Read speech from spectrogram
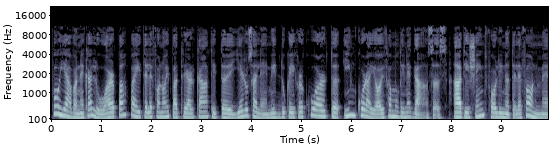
Po javën e kaluar, Papa i telefonoi patriarkatit të Jerusalemit duke i kërkuar të inkurajojë famullinë e Gazës. Ati i Shenjtë foli në telefon me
